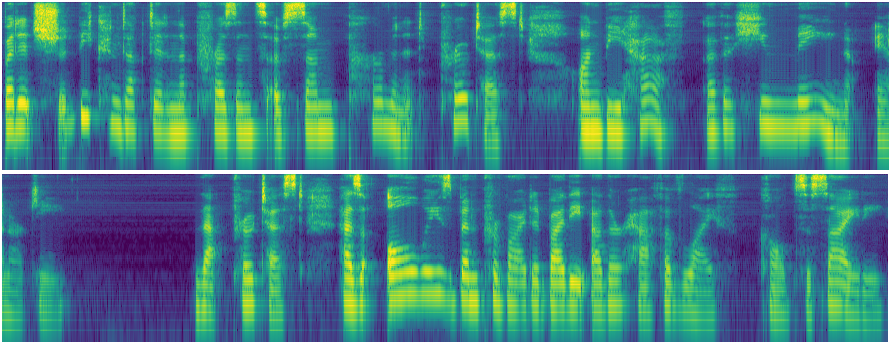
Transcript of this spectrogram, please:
but it should be conducted in the presence of some permanent protest on behalf of a humane anarchy. That protest has always been provided by the other half of life, called society,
